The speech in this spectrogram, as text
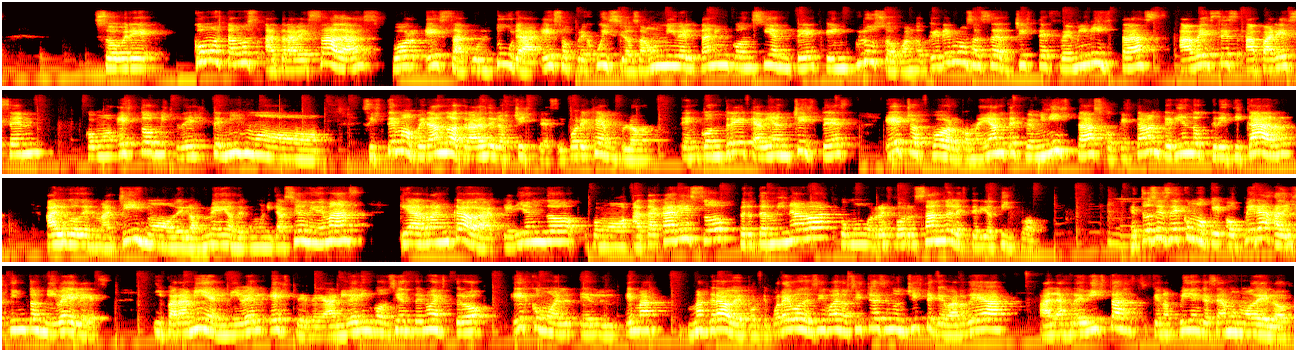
sobre cómo estamos atravesadas por esa cultura, esos prejuicios a un nivel tan inconsciente que incluso cuando queremos hacer chistes feministas, a veces aparecen como esto de este mismo sistema operando a través de los chistes. Y por ejemplo, encontré que habían chistes hechos por comediantes feministas o que estaban queriendo criticar algo del machismo o de los medios de comunicación y demás, que arrancaba queriendo como atacar eso, pero terminaba como reforzando el estereotipo. Mm. Entonces es como que opera a distintos niveles. Y para mí el nivel este, de, a nivel inconsciente nuestro, es como el, el- es más, más grave, porque por ahí vos decís, bueno, sí estoy haciendo un chiste que bardea a las revistas que nos piden que seamos modelos.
